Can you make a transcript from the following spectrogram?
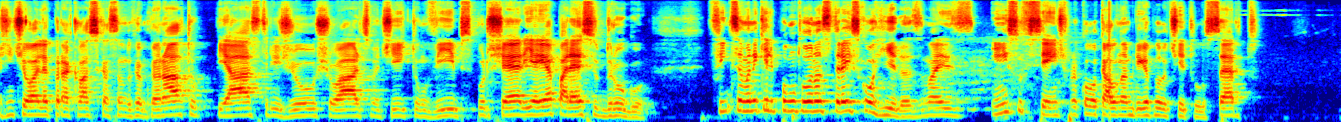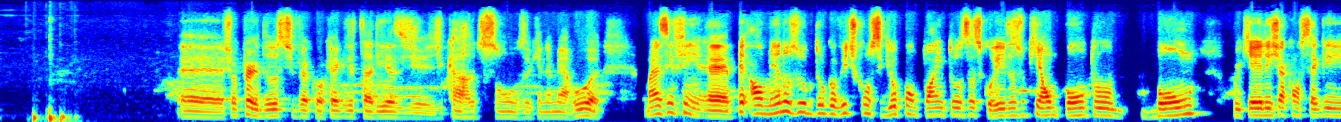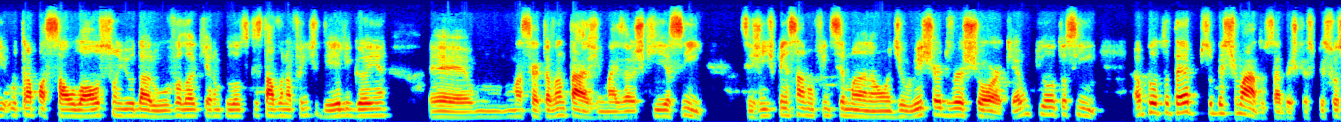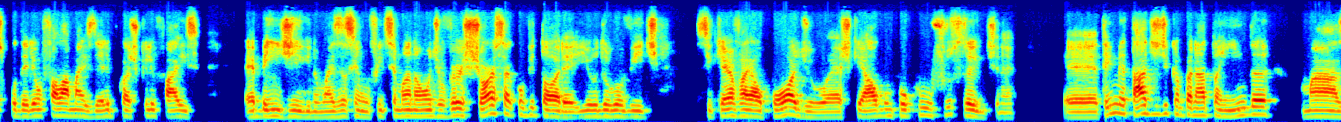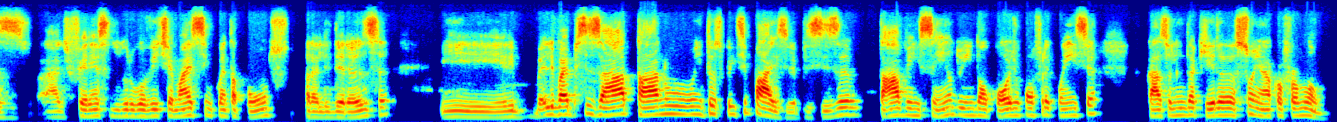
a gente olha para a classificação do campeonato, Piastri, Joe, Schwartzman, Tickton, Vips, Purcher, e aí aparece o Drugo. Fim de semana que ele pontuou nas três corridas, mas insuficiente para colocá-lo na briga pelo título, certo? É, eu perdoar se tiver qualquer gritaria de, de, carro de sons aqui na minha rua. Mas, enfim, é, ao menos o Drogovic conseguiu pontuar em todas as corridas, o que é um ponto bom porque ele já consegue ultrapassar o Lawson e o Darúvala, que eram pilotos que estavam na frente dele, e ganha é, uma certa vantagem. Mas acho que, assim, se a gente pensar no fim de semana onde o Richard Verschoor, que é um piloto, assim, é um piloto até subestimado, sabe? Acho que as pessoas poderiam falar mais dele, porque acho que ele faz é bem digno, mas, assim, um fim de semana onde o Verschoor sai com vitória e o Drogovic sequer vai ao pódio, acho que é algo um pouco frustrante, né? É, tem metade de campeonato ainda, mas a diferença do Drogovic é mais 50 pontos para a liderança e ele, ele vai precisar estar tá no, entre os principais, ele precisa estar tá vencendo, indo ao pódio com frequência, caso ele ainda queira sonhar com a Fórmula 1.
